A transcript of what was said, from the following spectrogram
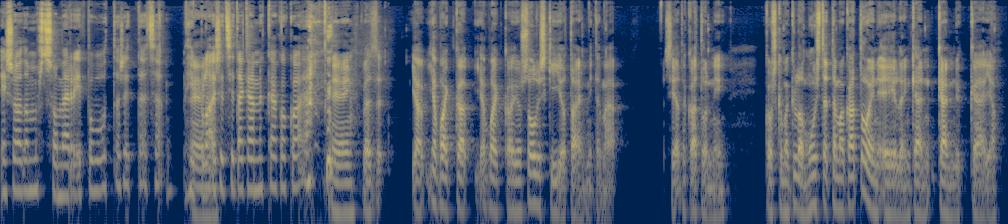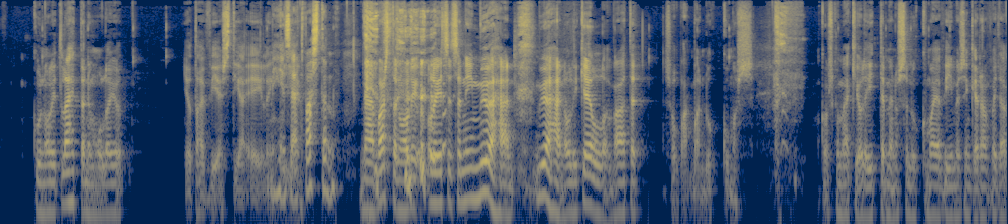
isoa tämmöistä someriippuvuutta sitten, että sä hiplaisit sitä kännykkää koko ajan. Ei, ja, ja, vaikka, ja vaikka jos olisikin jotain, mitä mä sieltä katon, niin koska mä kyllä muistan, että mä katoin eilen kän, kännykkää ja kun olit lähettänyt mulle jo, jotain viestiä eilen. Mihin sä et vastannut. Mä en vastannut, oli, oli itse asiassa niin myöhään, myöhään oli kello. Mä ajattelin, että se on varmaan nukkumassa. Koska mäkin olin itse menossa nukkumaan ja viimeisen kerran ja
